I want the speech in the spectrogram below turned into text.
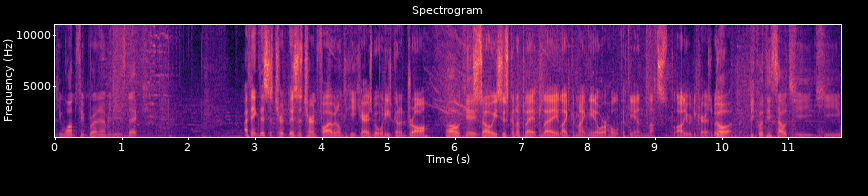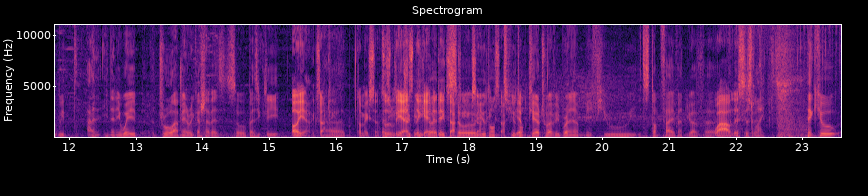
he wants Vibranium in his deck. I think this is this is turn five. I don't think he cares about what he's going to draw. Okay. So he's just going to play play like a Magneto or Hulk at the end. That's all he really cares about. no, because this out, he he would uh, in any way draw America Chavez. So basically, Oh yeah, exactly. Uh, that makes sense. Doesn't yeah, it's negated it, exactly. So exactly, you don't exactly, you yep. don't care to have Vibranium if you it's turn five and you have. Uh, Wow, this is like Thank you.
